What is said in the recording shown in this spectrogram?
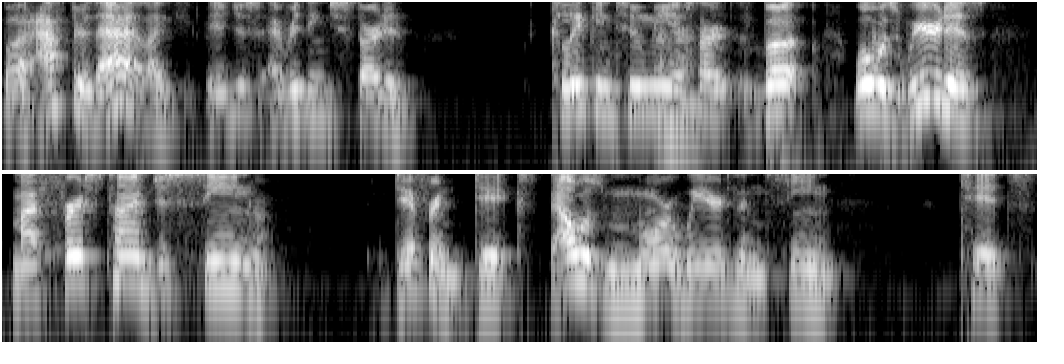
But after that, like it just everything just started clicking to me and Uh-huh. start but what was weird is my first time just seeing different dicks. That was more weird than seeing tits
